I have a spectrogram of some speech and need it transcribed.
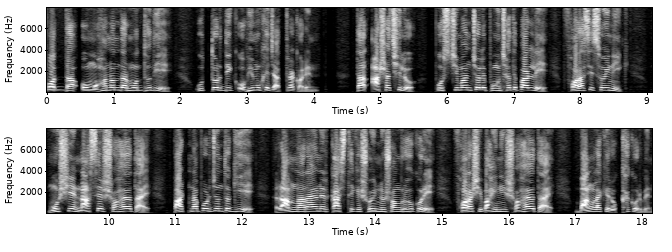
পদ্মা ও মহানন্দার মধ্য দিয়ে উত্তর দিক অভিমুখে যাত্রা করেন। তার আশা ছিল পশ্চিমাঞ্চলে পৌঁছাতে পারলে ফরাসি সৈনিক মসিয়ে নাসের সহায়তায় পাটনা পর্যন্ত গিয়ে রামনারায়ণের কাছ থেকে সৈন্য সংগ্রহ করে ফরাসি বাহিনীর সহায়তায় বাংলাকে রক্ষা করবেন।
